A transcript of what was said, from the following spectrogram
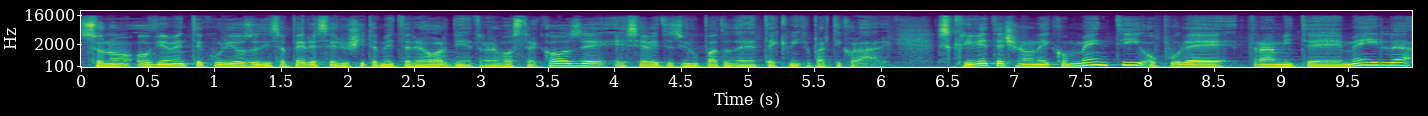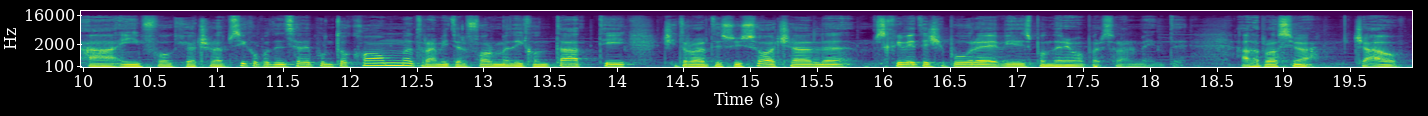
Sono ovviamente curioso di sapere se riuscite a mettere ordine tra le vostre cose e se avete sviluppato delle tecniche particolari. Scrivetecelo nei commenti oppure tramite mail a info-psicopotenziale.com, tramite il forum dei contatti, ci trovate sui social, scriveteci pure, vi risponderemo personalmente. Alla prossima, ciao!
